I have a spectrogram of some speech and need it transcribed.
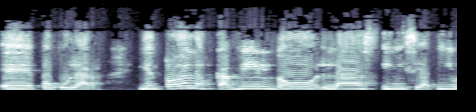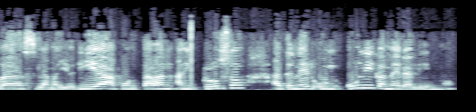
eh, popular y en todos los cabildos, las iniciativas, la mayoría apuntaban a incluso a tener un unicameralismo.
